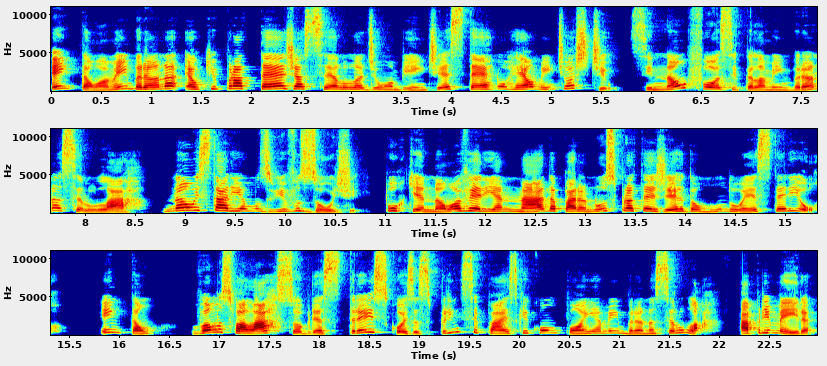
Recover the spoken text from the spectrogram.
Então, a membrana é o que protege a célula de um ambiente externo realmente hostil. Se não fosse pela membrana celular, não estaríamos vivos hoje, porque não haveria nada para nos proteger do mundo exterior. Então, vamos falar sobre as três coisas principais que compõem a membrana celular. A primeira,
